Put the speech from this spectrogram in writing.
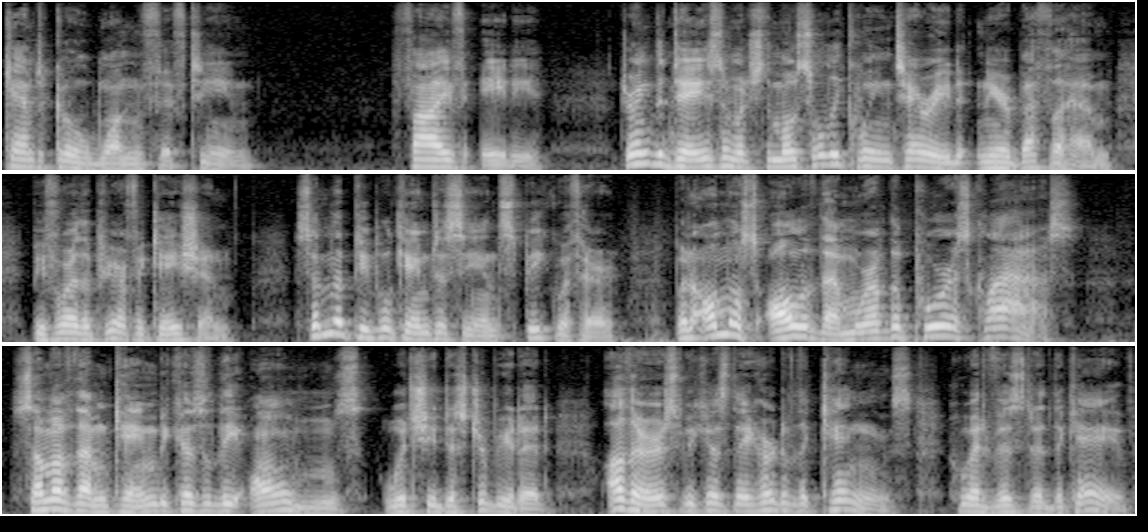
Canticle 115. 580. During the days in which the most holy queen tarried near Bethlehem before the purification, some of the people came to see and speak with her, but almost all of them were of the poorest class. Some of them came because of the alms which she distributed, others because they heard of the kings who had visited the cave.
